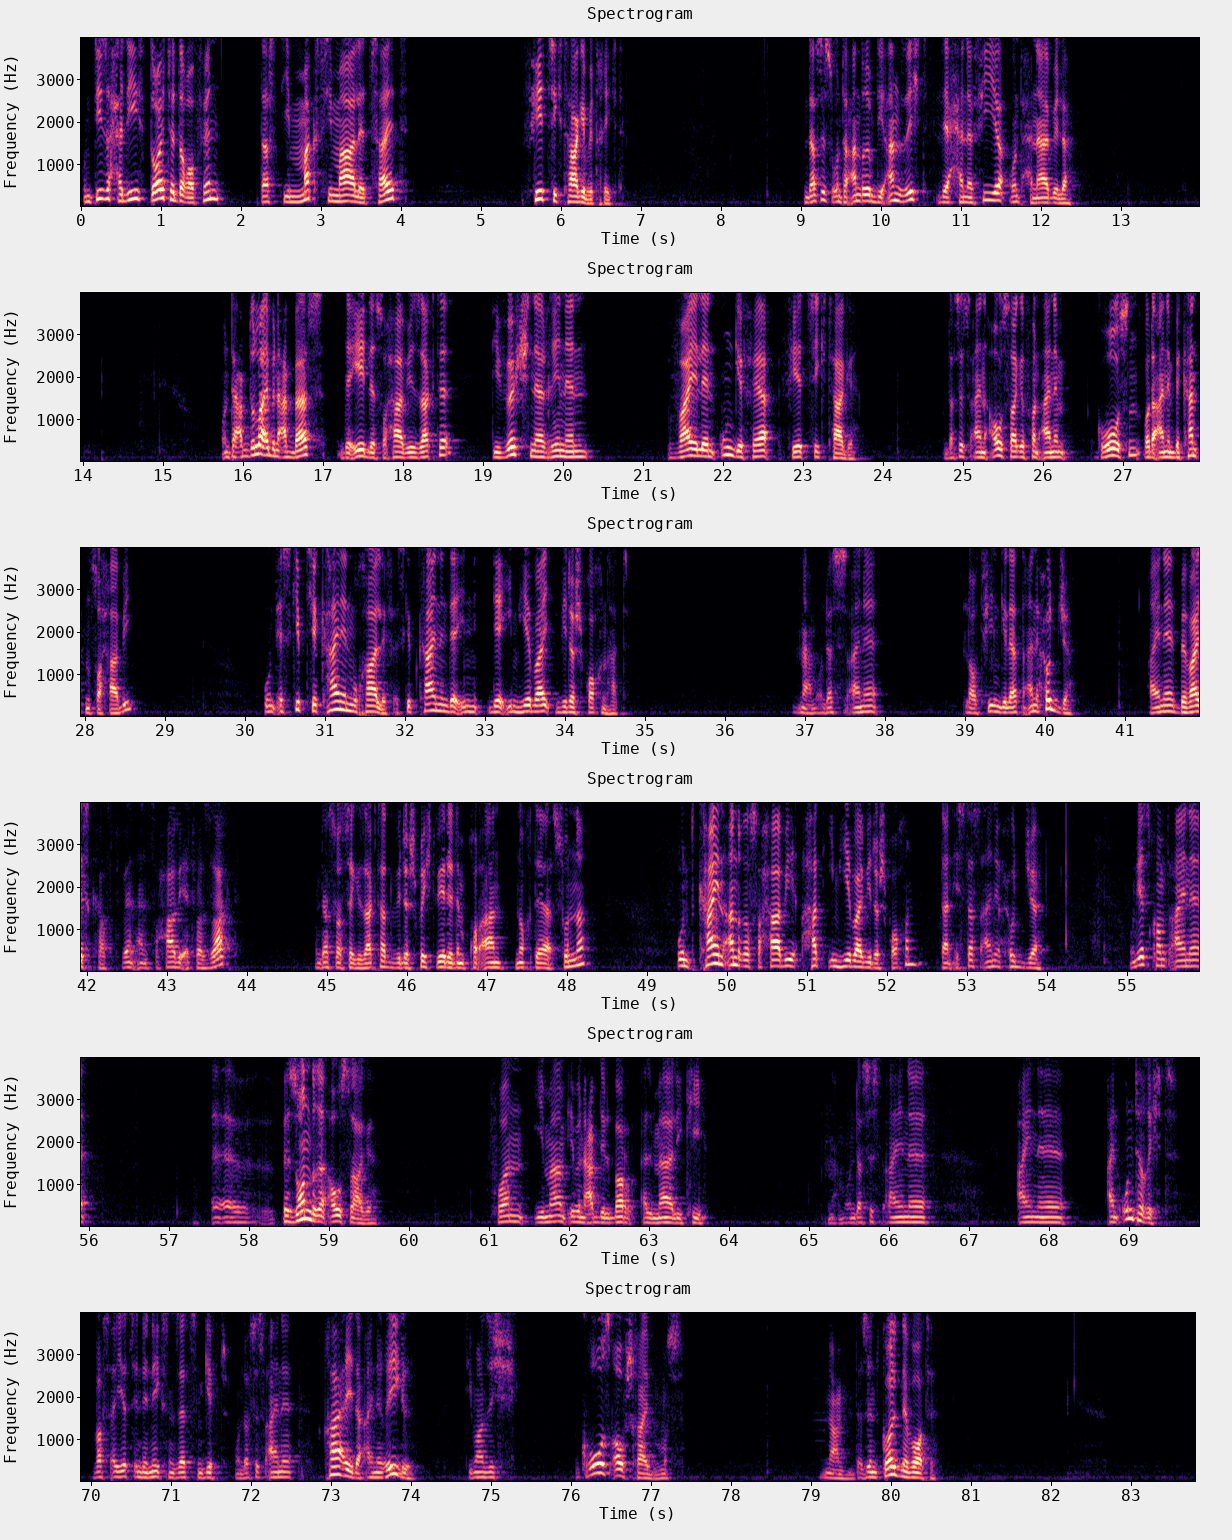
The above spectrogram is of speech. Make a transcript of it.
Und dieser Hadith deutet darauf hin, dass die maximale Zeit 40 Tage beträgt. Und das ist unter anderem die Ansicht der Hanafiya und Hanabila. Und der Abdullah ibn Abbas, der edle Sahabi, sagte, die Wöchnerinnen weilen ungefähr 40 Tage. Und das ist eine Aussage von einem großen oder einem bekannten Sahabi. Und es gibt hier keinen Mukhalif, es gibt keinen, der, ihn, der ihm hierbei widersprochen hat. Und das ist eine, laut vielen Gelehrten, eine Hujja, eine Beweiskraft. Wenn ein Sahabi etwas sagt, und das, was er gesagt hat, widerspricht weder dem Koran noch der Sunna, und kein anderer Sahabi hat ihm hierbei widersprochen, dann ist das eine Hujja. Und jetzt kommt eine äh, besondere Aussage von Imam Ibn Abdul Barr al-Maliki. Und das ist eine, eine, ein Unterricht, was er jetzt in den nächsten Sätzen gibt. Und das ist eine Qaida, eine Regel, die man sich groß aufschreiben muss. Das sind goldene Worte,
